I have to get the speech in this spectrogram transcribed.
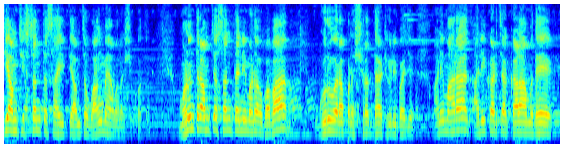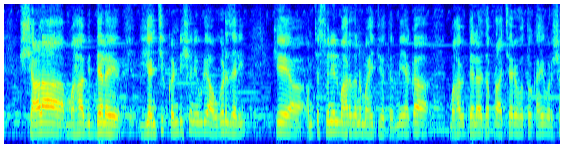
ती आमची संत साहित्य आमचं वाङ्मय आम्हाला शिकवतं. म्हणून तर आमच्या संतांनी म्हणावं बाबा गुरुवर आपण श्रद्धा ठेवली पाहिजे. आणि महाराज अलीकडच्या काळामध्ये शाळा महाविद्यालय यांची कंडिशन एवढी अवघड झाली की आमच्या सुनील महाराजांना माहिती होतं. मी एका महाविद्यालयाचा प्राचार्य होतो काही वर्ष.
